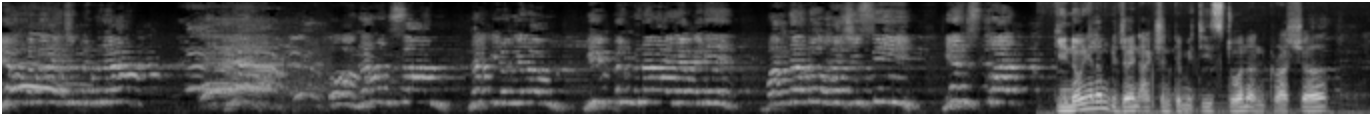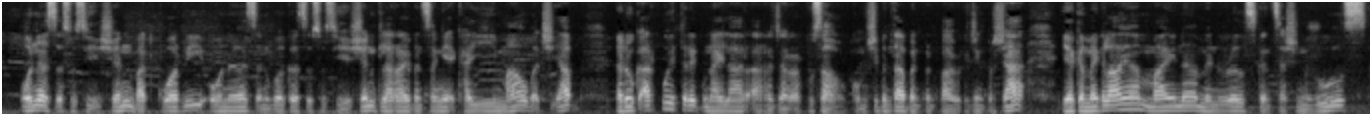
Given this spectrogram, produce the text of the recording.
Chimpuna. Oh. Kinong yalam Joint Action Committee Stone and Crusher Owners Association but Quarry Owners and Workers Association klarai ban sange khai mau bat siap nadok arpui terik unailar arajar arpusau. Komisi benta ban penpawe kejing persya ya ke Meghalaya Minor Minerals Concession Rules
